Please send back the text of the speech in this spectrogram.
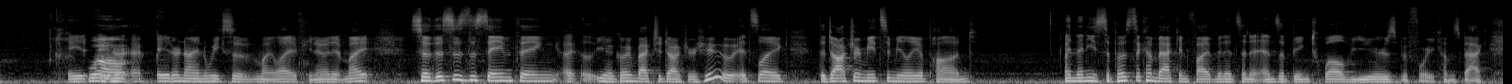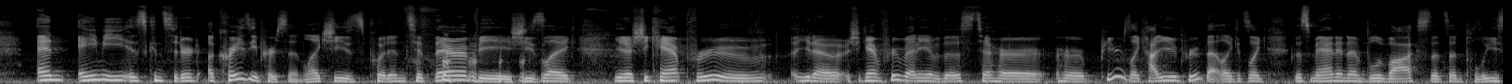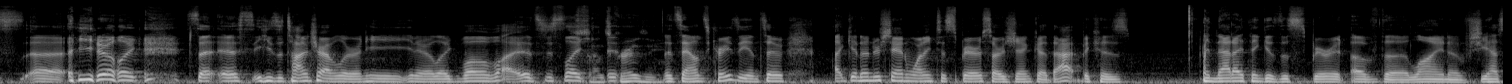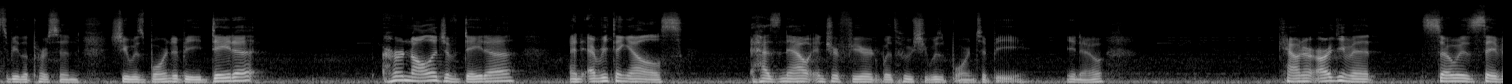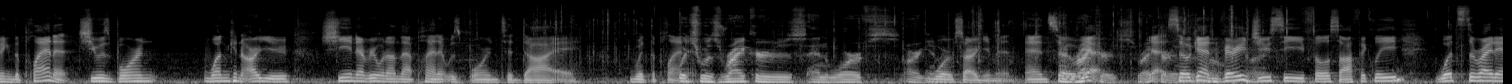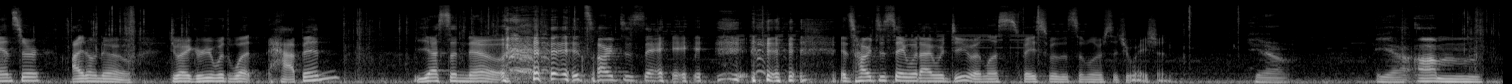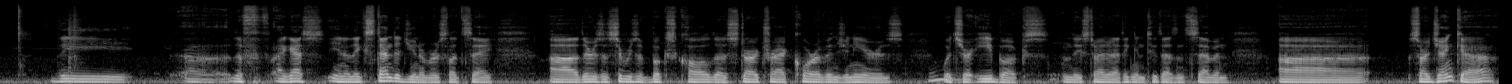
eight, Well- eight, or, eight or nine weeks of my life, you know, and it might. So this is the same thing, uh, you know, going back to Doctor Who. It's like the Doctor meets Amelia Pond, and then he's supposed to come back in five minutes, and it ends up being twelve years before he comes back. And Amy is considered a crazy person. Like she's put into therapy. she's like, you know, she can't prove, you know, she can't prove any of this to her her peers. Like, how do you prove that? Like, it's like this man in a blue box that said police, uh, you know, like said, uh, he's a time traveler and he, you know, like blah blah blah. It's just like Sounds it- crazy. It sounds crazy, and so I can understand wanting to spare Sarjenka that because. And that I think is the spirit of the line of she has to be the person she was born to be. Data, her knowledge of data and everything else has now interfered with who she was born to be. You know, counter argument. So is saving the planet. She was born. One can argue she and everyone on that planet was born to die with the planet Which was Riker's and Worf's argument. Worf's argument. And so And yeah. Riker's. Yeah. So again, well. very Right. juicy philosophically. What's the right answer? I don't know. Do I agree with what happened? Yes and no. it's hard to say. it's hard to say what I would do unless faced with a similar situation. Yeah, yeah. Um, the uh, the f- I guess you know the extended universe. Let's say uh, there's a series of books called uh, Star Trek Corps of Engineers, which are ebooks, and they started I think in 2007. Uh, Sarjenka,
